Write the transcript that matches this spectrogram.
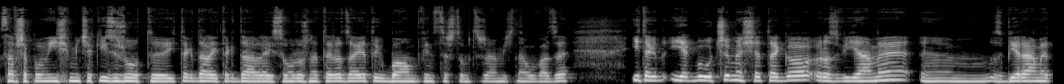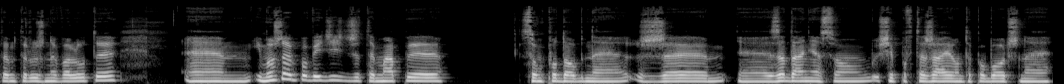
zawsze powinniśmy mieć jakieś zrzuty i tak dalej, i tak dalej. Są różne te rodzaje tych bomb, więc też to trzeba mieć na uwadze. I tak, i jakby uczymy się tego, rozwijamy, um, zbieramy tam te różne waluty um, i można by powiedzieć, że te mapy są podobne, że e, zadania są, się powtarzają, te poboczne,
